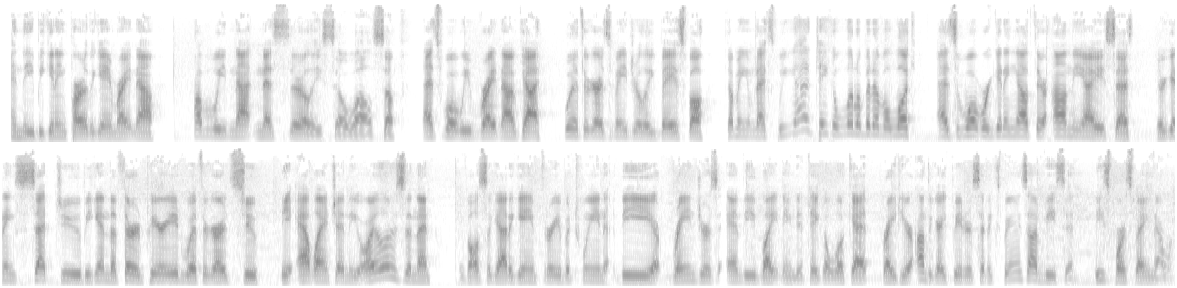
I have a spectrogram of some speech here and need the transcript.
in the beginning part of the game right now. Probably not necessarily so well. So, that's what we've right now got with regards to Major League Baseball. Coming up next, we got to take a little bit of a look as to what we're getting out there on the ice as they're getting set to begin the third period with regards to the Avalanche and the Oilers. And then we've also got a game three between the Rangers and the Lightning to take a look at right here on the Greg Peterson Experience on VSIN, the Sports Betting Network.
